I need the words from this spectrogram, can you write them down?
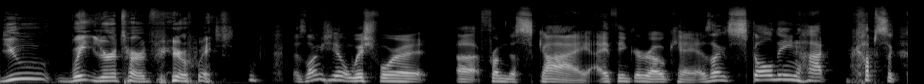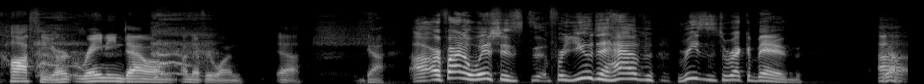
You wait your turn for your wish. As long as you don't wish for it uh, from the sky, I think you're okay. As long as scalding hot cups of coffee aren't raining down on everyone. Yeah. Uh, our final wish is to, for you to have reasons to recommend. Uh,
